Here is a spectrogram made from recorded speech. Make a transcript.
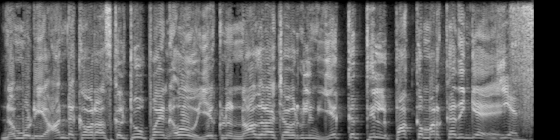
நம்முடைய ஆண்ட கவராஸ்கள் டூ பாயிண்ட் ஓ இயக்குனர் நாகராஜ் அவர்களின் இயக்கத்தில் பார்க்க மறக்காதீங்க. எஸ்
